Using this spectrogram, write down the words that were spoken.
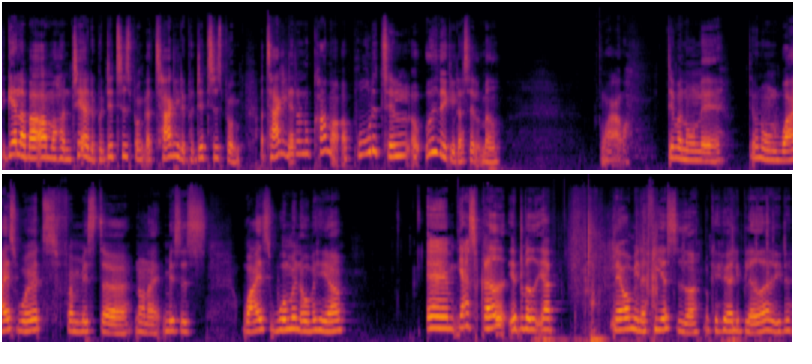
Det gælder bare om at håndtere det på det tidspunkt, og takle det på det tidspunkt. Og takle det, der nu kommer, og bruge det til at udvikle dig selv med. Wow. Det var nogle, øh, det var nogle wise words fra Mr. No, nej, Mrs. Wise Woman over here. Øh, jeg har skrevet, ja, du ved, jeg laver mine fire sider. Nu kan jeg høre, lige bladre i det.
